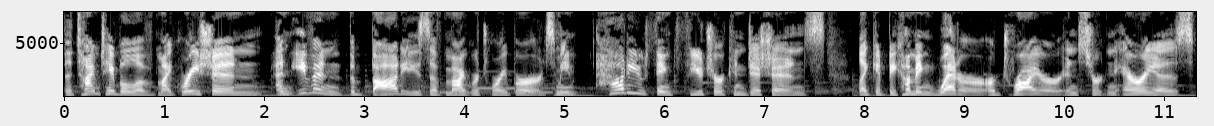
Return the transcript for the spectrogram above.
the timetable of migration, and even the bodies of migratory birds. I mean, how do you think future conditions, like it becoming wetter or drier in certain areas,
